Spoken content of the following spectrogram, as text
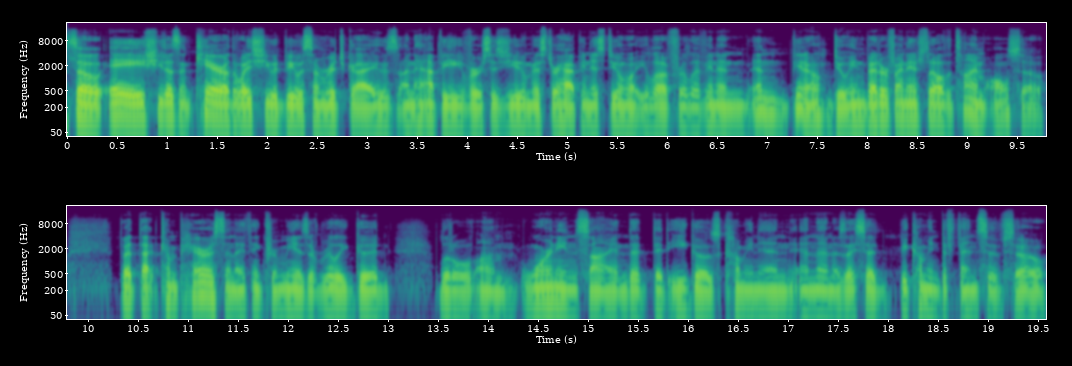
So, A, she doesn't care. Otherwise, she would be with some rich guy who's unhappy versus you, Mr. Happiness, doing what you love for a living and, and, you know, doing better financially all the time also. But that comparison, I think, for me is a really good little um, warning sign that, that ego's coming in. And then, as I said, becoming defensive. So,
